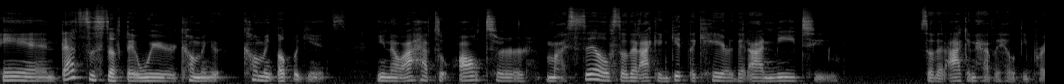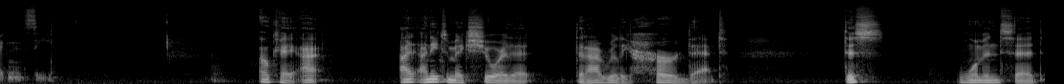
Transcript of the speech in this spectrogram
And that's the stuff that we're coming coming up against. You know, I have to alter myself so that I can get the care that I need to so that I can have a healthy pregnancy. Okay, I, I, I need to make sure that that I really heard that. This woman said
